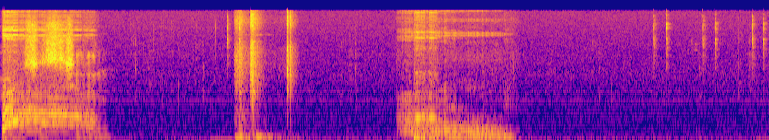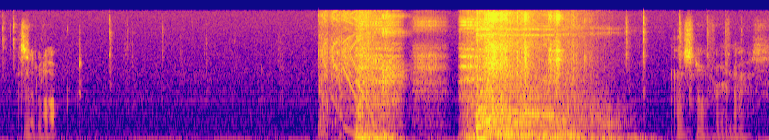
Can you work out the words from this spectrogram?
guy's just chilling. Is it locked? That's not very nice.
